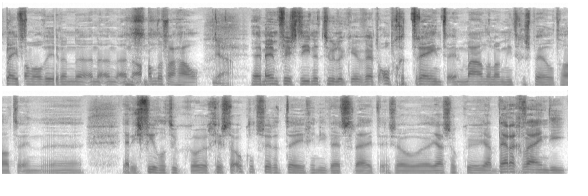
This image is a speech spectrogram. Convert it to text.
kleeft dan wel weer een, een, een, een ander verhaal. Ja. En Memphis die natuurlijk werd opgetraind en maandenlang niet gespeeld had. En eh, ja, die viel natuurlijk gisteren ook ontzettend tegen in die wedstrijd. En zo, ja, zo kun je, ja, Bergwijn die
